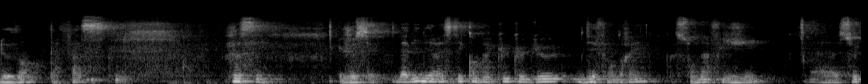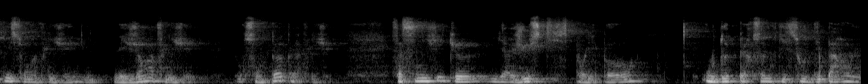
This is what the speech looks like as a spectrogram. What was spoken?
devant ta face. Je sais, je sais, David est resté convaincu que Dieu défendrait son affligé, euh, ceux qui sont affligés, les gens affligés, son peuple affligé. Ça signifie qu'il y a justice pour les pauvres ou d'autres personnes qui souffrent des paroles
